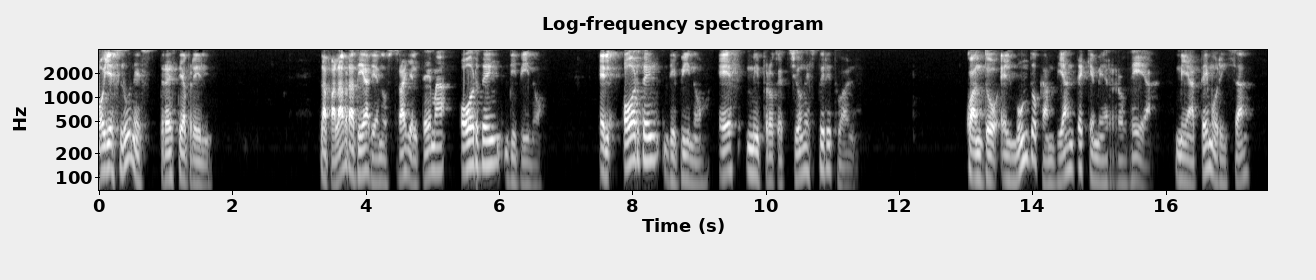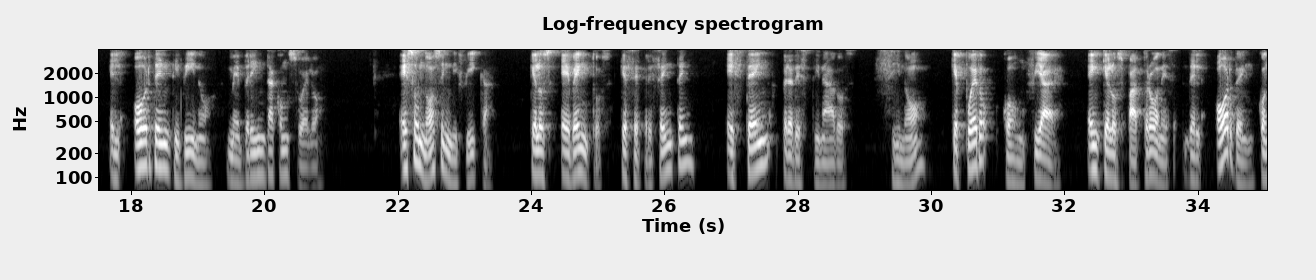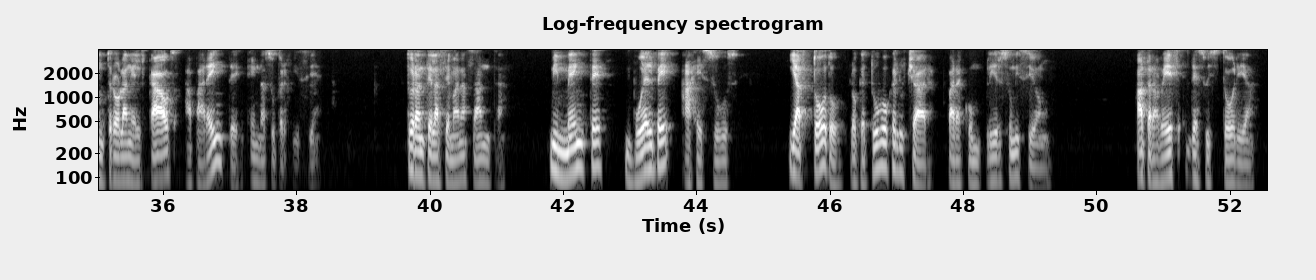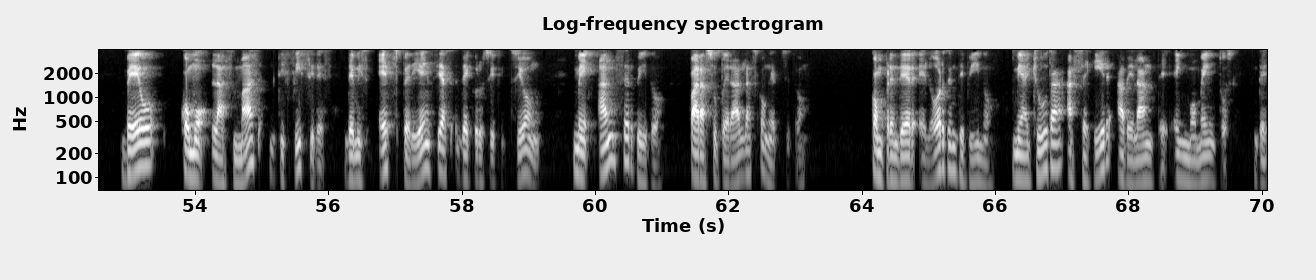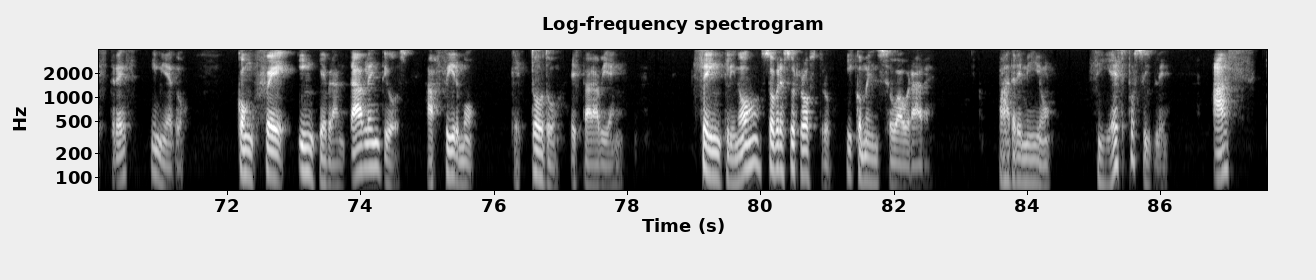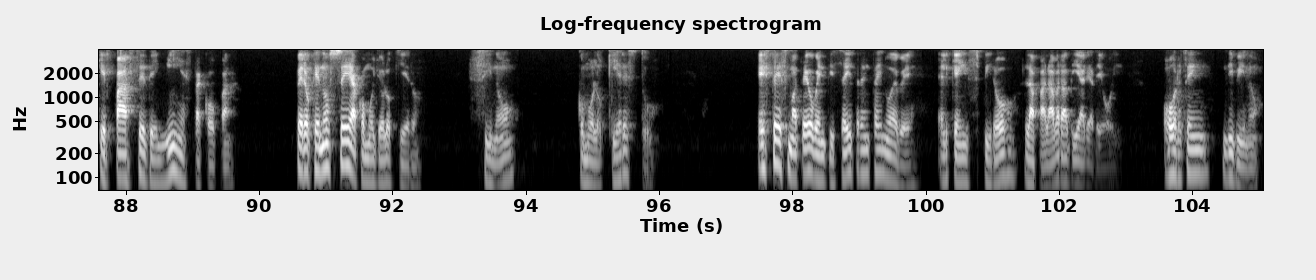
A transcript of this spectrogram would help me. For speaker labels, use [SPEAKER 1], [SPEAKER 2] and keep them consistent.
[SPEAKER 1] Hoy es lunes 3 de abril. La palabra diaria nos trae el tema orden divino. El orden divino es mi protección espiritual. Cuando el mundo cambiante que me rodea me atemoriza, el orden divino me brinda consuelo. Eso no significa que los eventos que se presenten estén predestinados sino que puedo confiar en que los patrones del orden controlan el caos aparente en la superficie. Durante la Semana Santa, mi mente vuelve a Jesús y a todo lo que tuvo que luchar para cumplir su misión. A través de su historia, veo como las más difíciles de mis experiencias de crucifixión me han servido para superarlas con éxito. Comprender el orden divino me ayuda a seguir adelante en momentos de estrés y miedo. Con fe inquebrantable en Dios, afirmo que todo estará bien. Se inclinó sobre su rostro y comenzó a orar. Padre mío, si es posible, haz que pase de mí esta copa, pero que no sea como yo lo quiero, sino como lo quieres tú. Este es Mateo 26:39, el que inspiró la palabra diaria de hoy. Orden divino.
